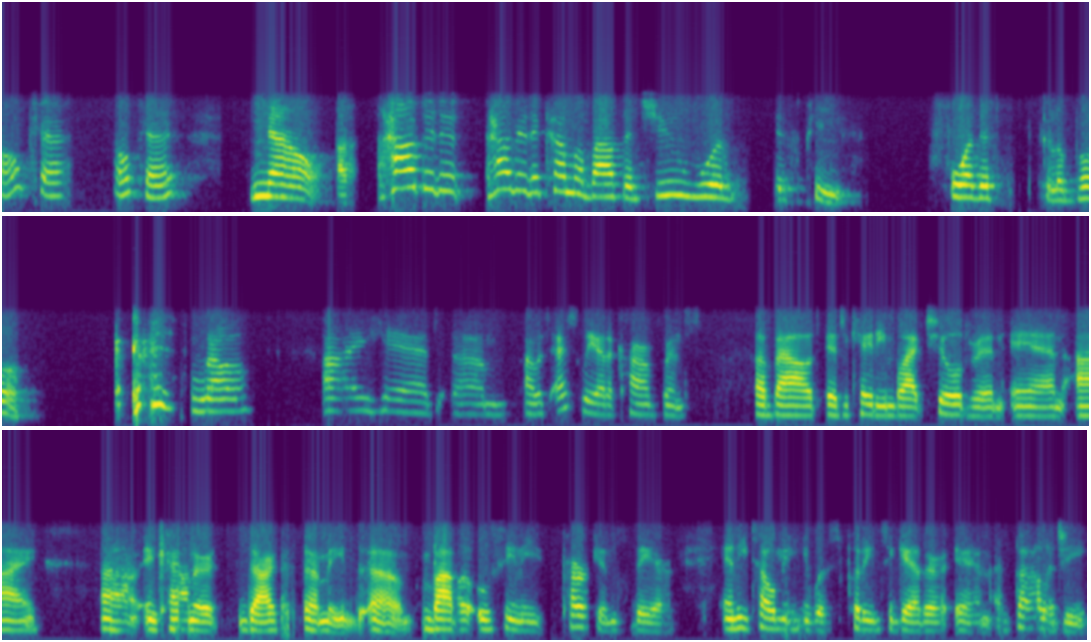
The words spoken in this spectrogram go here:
Okay, okay. Now, how did it how did it come about that you would this piece for this particular book? well, I had um, I was actually at a conference about educating black children, and I uh, encountered Dr. I mean uh, Baba Useni Perkins there, and he told me he was putting together an anthology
